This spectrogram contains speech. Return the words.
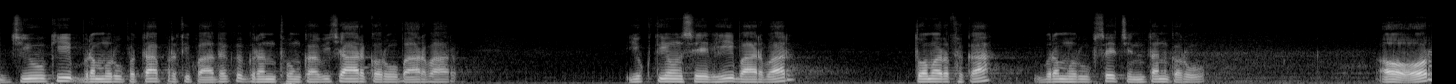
जीव की ब्रह्मरूपता प्रतिपादक ग्रंथों का विचार करो बार बार युक्तियों से भी बार बार त्वमर्थ का ब्रह्म रूप से चिंतन करो। और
